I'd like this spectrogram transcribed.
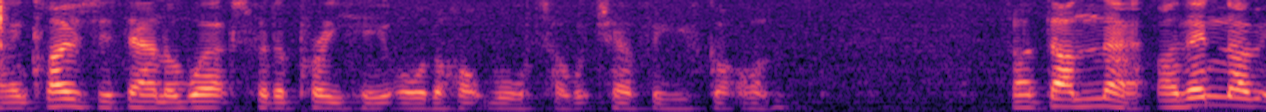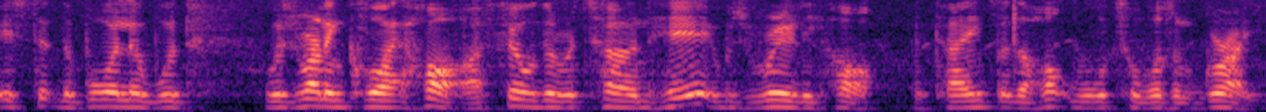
and then closes down and works for the preheat or the hot water, whichever you've got on. So I've done that. I then noticed that the boiler would was running quite hot. I feel the return here, it was really hot, okay, but the hot water wasn't great.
